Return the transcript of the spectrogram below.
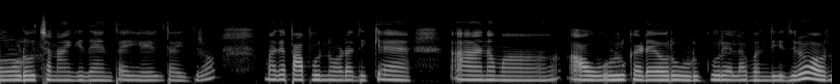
ನೋಡು, ಚೆನ್ನಾಗಿದೆ ಅಂತ ಹೇಳ್ತಾ ಇದ್ರು. ಮತ್ತು ಪಾಪು ನೋಡೋದಕ್ಕೆ ನಮ್ಮ, ಆ ಉಳ್ಕಡೆ ಕಡೆಯವರು, ಹುಡುಗರೆಲ್ಲ ಬಂದಿದ್ದರು ಅವ್ರು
